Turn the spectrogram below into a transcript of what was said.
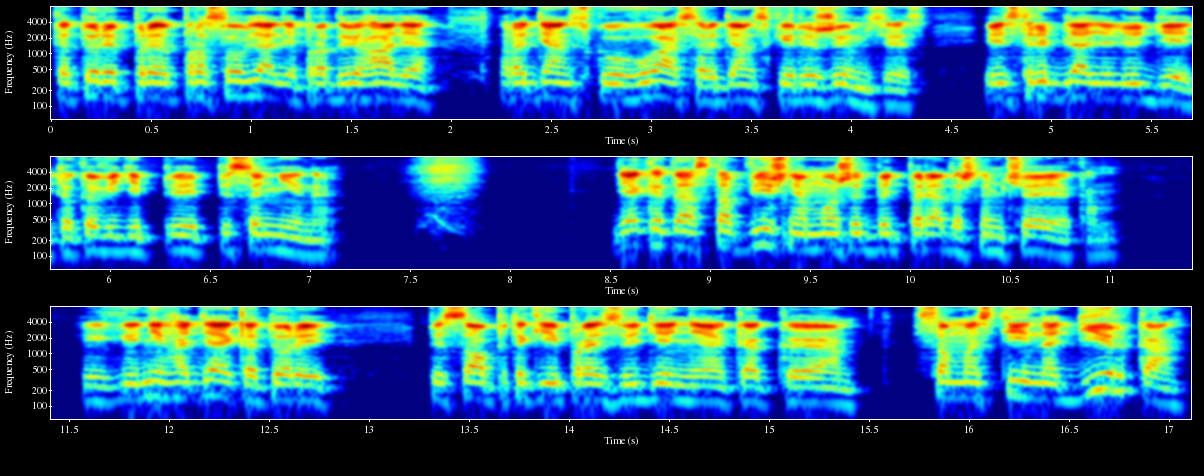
которые пр- прославляли, продвигали радянскую власть, радянский режим здесь. Истребляли людей, только в виде пи- писанины. Як это Остап Вишня может быть порядочным человеком? И негодяй, который писал такие произведения, как э, «Самостийна Дирка»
